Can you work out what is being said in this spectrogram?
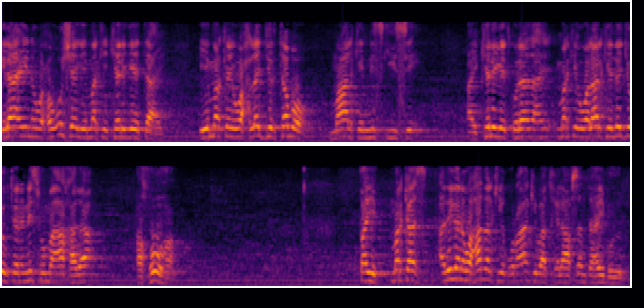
Ilaahayna wuxuu u sheegay markay keligeed tahay iyo markay wax la jirtabo maalkii niskiisi ay keligeed ku leedahay. Markay walaalkeed la joogtana nisfu ma akhada akuuha ayib markaas adigana waa hadalkii qur'aankii baad khilaafsan tahay buu yidhi.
